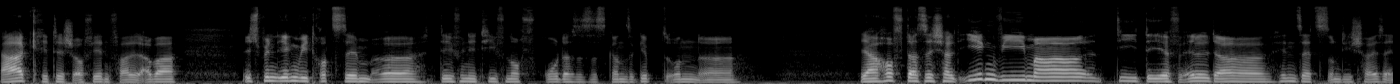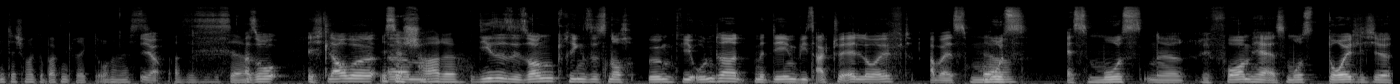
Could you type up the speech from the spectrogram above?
Ja, kritisch auf jeden Fall. Aber ich bin irgendwie trotzdem äh, definitiv noch froh, dass es das Ganze gibt und äh, ja, hoffe, dass sich halt irgendwie mal die DFL da hinsetzt und die Scheiße endlich mal gebacken kriegt, ohne Mist. Ja. Also, es ist ja, Also, ich glaube, ist ja ähm, schade. diese Saison kriegen sie es noch irgendwie unter mit dem, wie es aktuell läuft, aber es muss, es muss eine Reform her, es muss deutliche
